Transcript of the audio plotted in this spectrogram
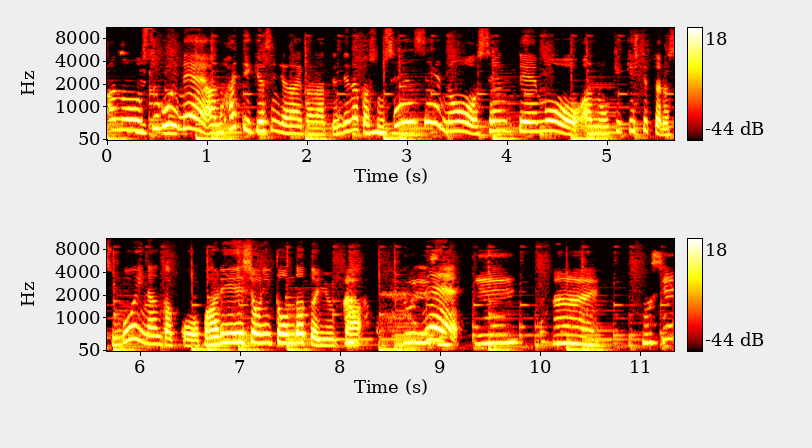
あの、すごいね、あの、入っていきやすいんじゃないかなって。で、なんかその先生の選定も、あの、お聞きしてたら、すごいなんかこう、バリエーションに富んだというか、そうですね。はい。もう先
